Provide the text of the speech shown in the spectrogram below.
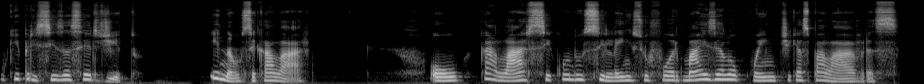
o que precisa ser dito e não se calar. Ou calar-se quando o silêncio for mais eloquente que as palavras.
